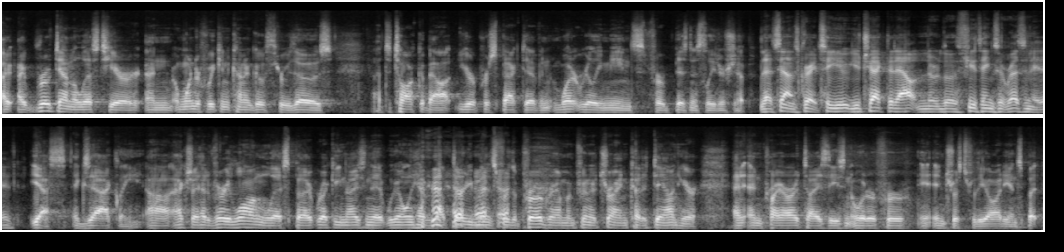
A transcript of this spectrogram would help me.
I, I, wrote down a list here, and I wonder if we can kind of go through those uh, to talk about your perspective and what it really means for business leadership. That sounds great. So you, you checked it out, and there were a few things that resonated. Yes, exactly. Uh, actually, I had a very long list, but recognizing that we only have about 30 minutes for the program, I'm going to try and cut it down here and, and prioritize these in order for interest for the audience. But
